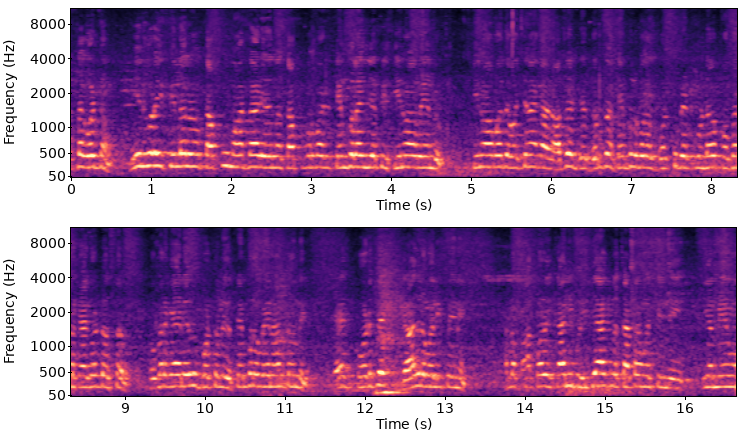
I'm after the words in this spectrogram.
అట్లా కొట్టాం నేను కూడా ఈ పిల్లలను తప్పు మాట్లాడి ఏదైనా తప్పు పొరపాటు టెంపుల్ అని చెప్పి సినిమా పోయిండ్రు సినిమా పోతే వచ్చినాక అబ్జర్వ్ దొరుకుతాం టెంపుల్ కూడా బొట్టు పెట్టుకుంటావు కొబ్బరికాయ కొట్టి వస్తారు. కొబ్బరికాయ లేదు బొట్టు లేదు. టెంపుల్ పోయిన అంటుంది ఏ, కొడితే గాజులు వలిగిపోయినాయి. అట్లా కానీ ఇప్పుడు విద్యార్థుల చట్టం వచ్చింది. ఇక మేము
